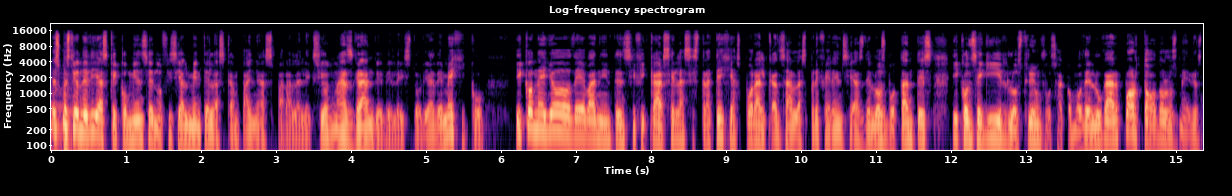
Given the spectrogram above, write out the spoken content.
Es cuestión de días que comiencen oficialmente las campañas para la elección más grande de la historia de México, y con ello deban intensificarse las estrategias por alcanzar las preferencias de los votantes y conseguir los triunfos a como de lugar por todos los medios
